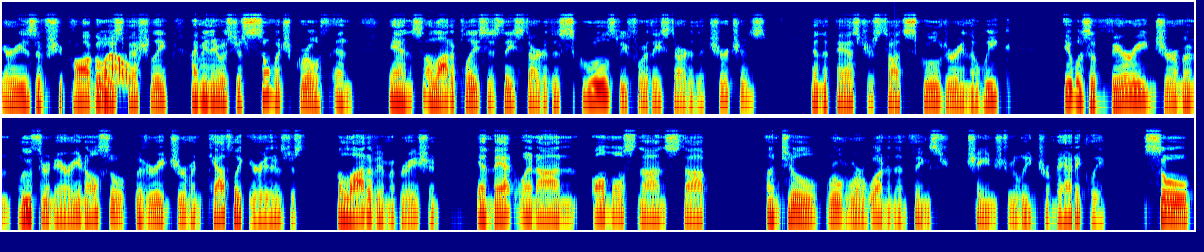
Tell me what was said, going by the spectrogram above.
areas of Chicago, wow. especially. I mean, there was just so much growth, and and a lot of places they started the schools before they started the churches, and the pastors taught school during the week. It was a very German Lutheran area, and also a very German Catholic area. There was just a lot of immigration, and that went on almost nonstop until World War One, and then things changed really dramatically. So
